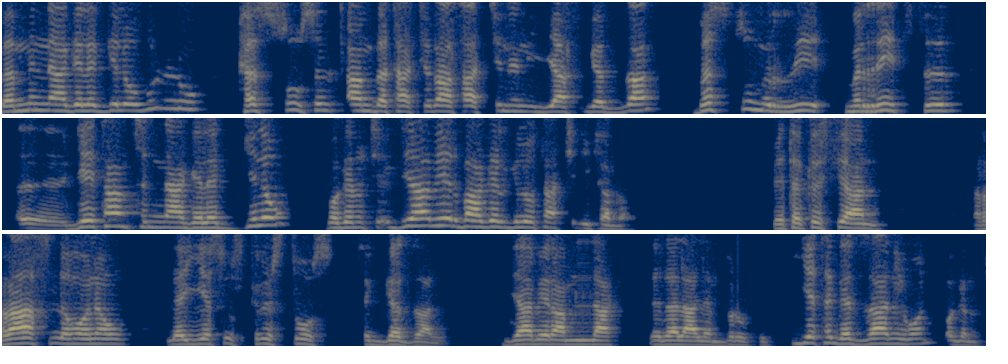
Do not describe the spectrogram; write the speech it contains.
በምናገለግለው ሁሉ ከሱ ስልጣን በታች ራሳችንን እያስገዛን በሱ ምሪት ስር ጌታን ስናገለግለው ወገኖች እግዚአብሔር በአገልግሎታችን ይከብራል ቤተክርስቲያን ራስ ለሆነው ለኢየሱስ ክርስቶስ ትገዛለች። እግዚአብሔር አምላክ ለዘላለም ብሩክ እየተገዛን ይሆን? ወገኖች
